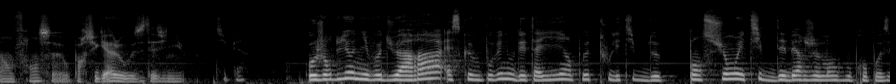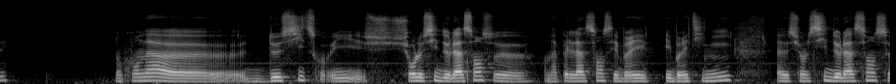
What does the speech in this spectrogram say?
en France, au Portugal ou aux États-Unis. Super. Aujourd'hui, au niveau du hara, est-ce que vous pouvez nous détailler un peu tous les types de pensions et types d'hébergement que vous proposez? Donc on a euh, deux sites. Sur le site de l'Assens, euh, on appelle l'Assens et, et Bretigny. Euh, sur le site de l'Assens,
